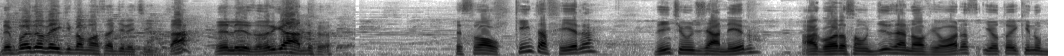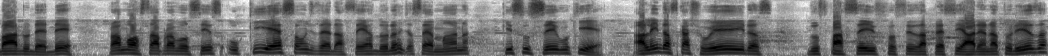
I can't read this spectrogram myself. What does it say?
Depois eu venho aqui para mostrar direitinho, tá? Beleza, obrigado. Pessoal, quinta-feira, 21 de janeiro. Agora são 19 horas e eu tô aqui no bar do Dedé para mostrar para vocês o que é São José da Serra durante a semana, que sossego que é. Além das cachoeiras, dos passeios para vocês apreciarem a natureza,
